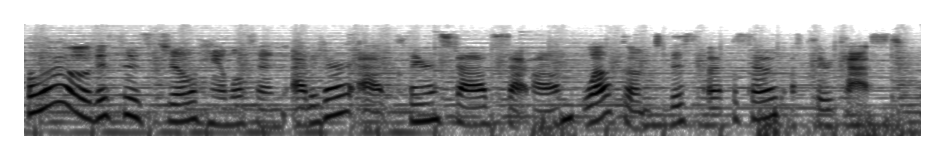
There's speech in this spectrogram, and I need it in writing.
Hello, this is Jill Hamilton, editor at clearancejobs.com. Welcome to this episode of Clearedcast.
